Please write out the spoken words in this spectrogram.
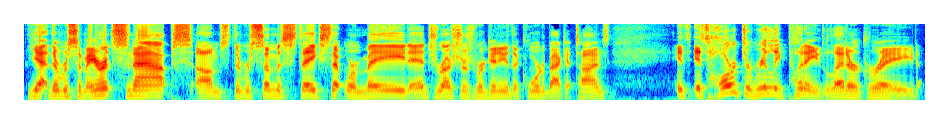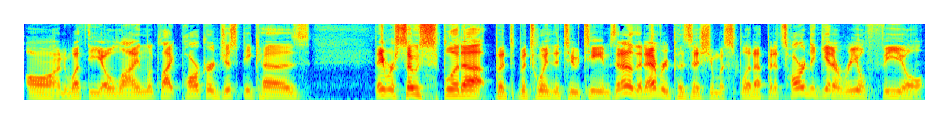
yeah, there were some errant snaps. Um, there were some mistakes that were made. Edge rushers were getting to the quarterback at times. It's, it's hard to really put a letter grade on what the O line looked like, Parker, just because they were so split up but between the two teams. And I know that every position was split up, but it's hard to get a real feel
